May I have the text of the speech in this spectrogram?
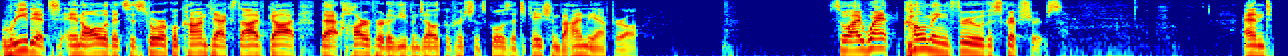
read it in all of its historical context. I've got that Harvard of Evangelical Christian Schools education behind me, after all. So I went combing through the scriptures. And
